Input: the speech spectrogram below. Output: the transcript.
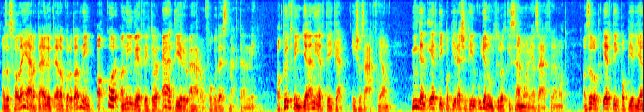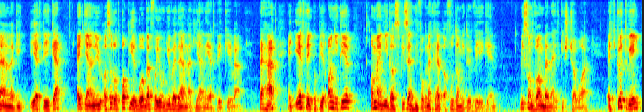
azaz ha a lejárata előtt el akarod adni, akkor a névértéktől eltérő áron fogod ezt megtenni. A kötvény jelen értéke és az árfolyam. Minden értékpapír esetén ugyanúgy tudod kiszámolni az árfolyamot. Az adott értékpapír jelenlegi értéke egyenlő az adott papírból befolyó jövedelmek jelen értékével. Tehát egy értékpapír annyit ér, amennyit az fizetni fog neked a futamidő végén. Viszont van benne egy kis csavar. Egy kötvény,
